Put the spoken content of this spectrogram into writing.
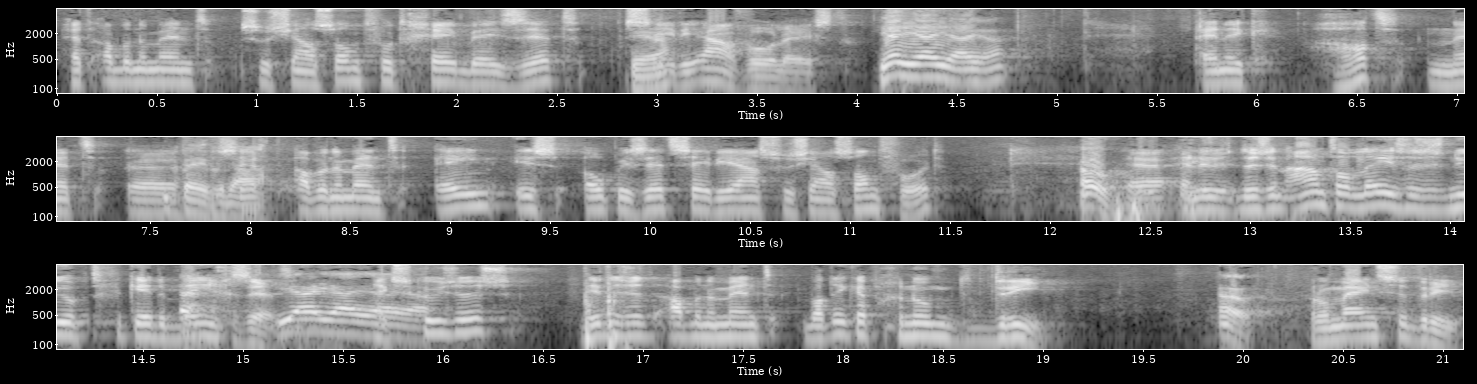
het abonnement Sociaal Zandvoort GBZ Ja. CDA voorleest. Ja, ja, ja, ja. En ik had net eh, gezegd, abonnement 1 is OPZ CDA Sociaal Zandvoort. Oh. Eh, en dus, dus een aantal lezers is nu op het verkeerde been gezet. Ja, ja, ja. Excuses, dit is het abonnement wat ik heb genoemd 3. Oh. Romeinse 3.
